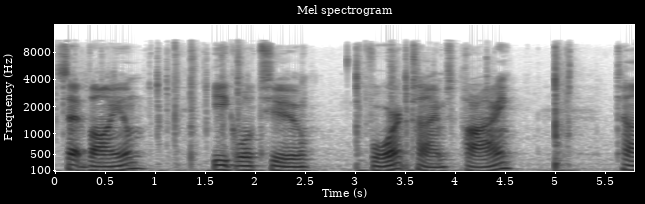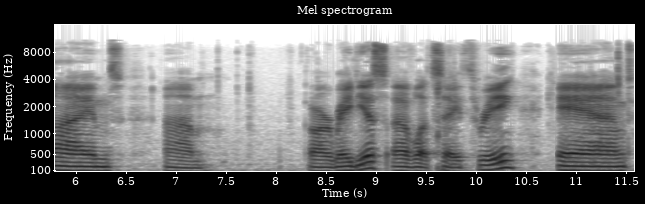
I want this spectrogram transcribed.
set volume equal to 4 times pi times um, our radius of, let's say, 3, and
